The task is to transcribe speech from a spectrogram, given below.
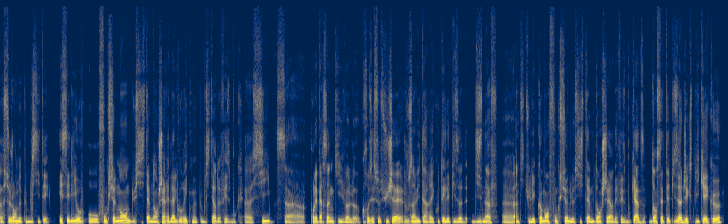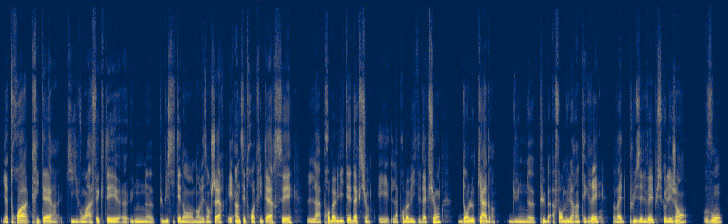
euh, ce genre de publicité. Et c'est lié au, fonctionnement du système d'enchères et de l'algorithme publicitaire de Facebook. Euh, si ça, pour les personnes qui veulent creuser ce sujet, je vous invite à réécouter l'épisode 19 euh, intitulé Comment fonctionne le système d'enchères des Facebook Ads. Dans cet épisode, j'expliquais qu'il y a trois critères qui vont affecter une publicité dans les enchères. Et un de ces trois critères, c'est la probabilité d'action. Et la probabilité d'action, dans le cadre d'une pub à formulaire intégré va être plus élevé puisque les gens vont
